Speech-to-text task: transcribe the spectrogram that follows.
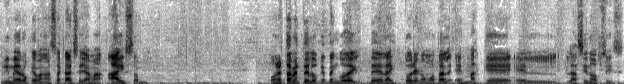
primero que van a sacar se llama Isom Honestamente, lo que tengo de, la historia como tal es más que el, la sinopsis.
